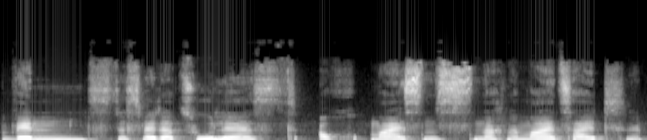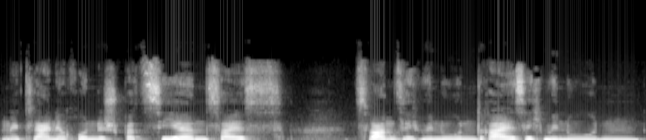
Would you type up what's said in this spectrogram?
wenn es das Wetter zulässt, auch meistens nach einer Mahlzeit eine kleine Runde spazieren, sei es 20 Minuten, 30 Minuten.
